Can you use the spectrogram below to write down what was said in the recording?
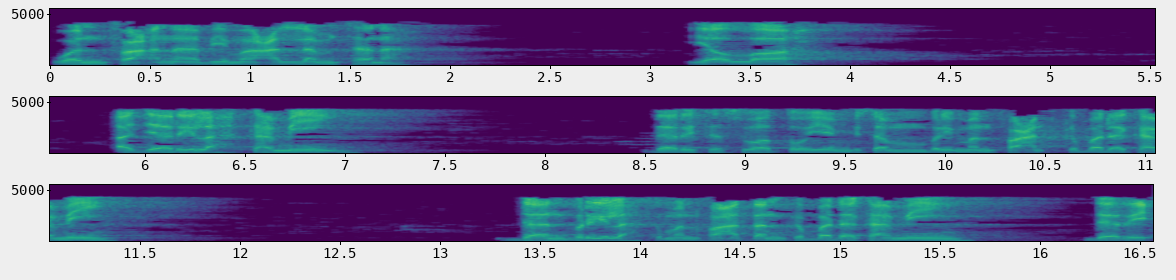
وانفعنا بما علمتنا يا الله ajarilah kami dari sesuatu yang bisa memberi manfaat kepada kami dan berilah kemanfaatan kepada kami dari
